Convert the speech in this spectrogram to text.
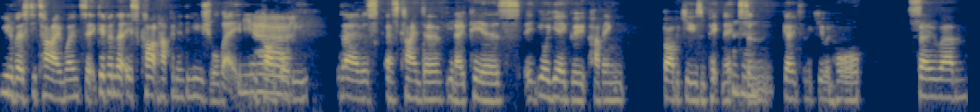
university time, won't it? Given that it can't happen in the usual way, yeah. you can't all be there as as kind of you know peers in your year group having barbecues and picnics mm-hmm. and going to the McEwan Hall. So um,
